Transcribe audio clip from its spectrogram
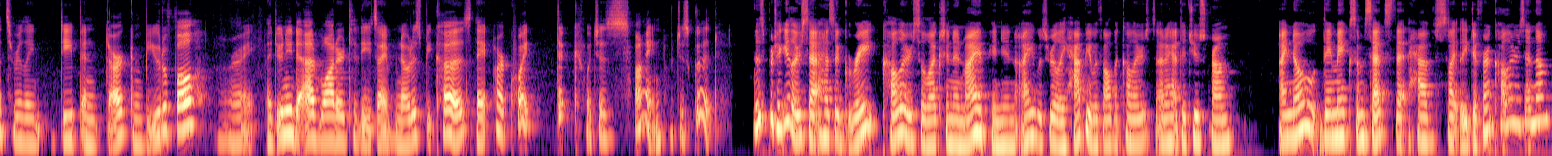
that's really deep and dark and beautiful. All right, I do need to add water to these I've noticed because they are quite thick, which is fine, which is good. This particular set has a great color selection in my opinion. I was really happy with all the colors that I had to choose from. I know they make some sets that have slightly different colors in them,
